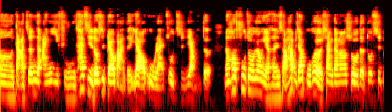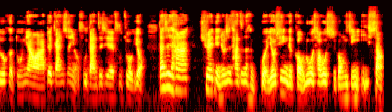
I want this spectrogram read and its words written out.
嗯，打针的安逸夫，它其实都是标靶的药物来做止痒的，然后副作用也很少，它比较不会有像刚刚说的多吃多可多尿啊，对肝肾有负担这些副作用。但是它缺点就是它真的很贵，尤其你的狗如果超过十公斤以上，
